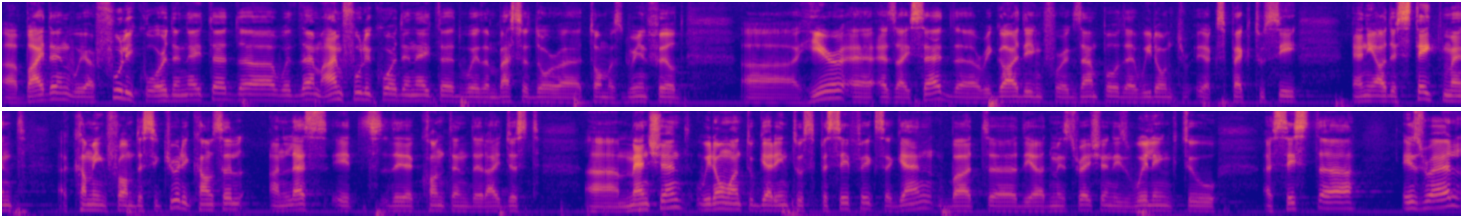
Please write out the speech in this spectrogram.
uh, Biden. We are fully coordinated uh, with them. I'm fully coordinated with Ambassador uh, Thomas Greenfield uh, here, uh, as I said, regarding, for example, that we don't expect to see any other statement coming from the Security Council unless it's the content that I just uh, mentioned. We don't want to get into specifics again, but uh, the administration is willing to assist uh, Israel.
